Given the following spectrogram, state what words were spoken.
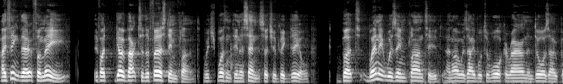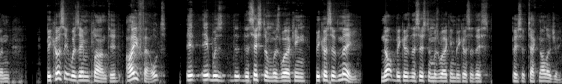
I think there, for me, if I go back to the first implant, which wasn't in a sense such a big deal, but when it was implanted and I was able to walk around and doors open, because it was implanted, I felt It, it was the, the system was working because of me, not because the system was working because of this piece of technology.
